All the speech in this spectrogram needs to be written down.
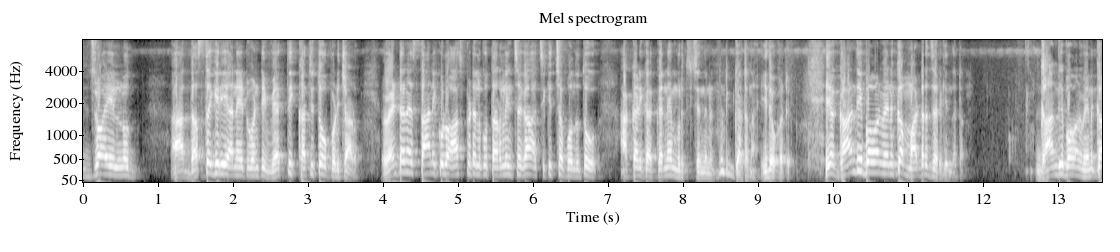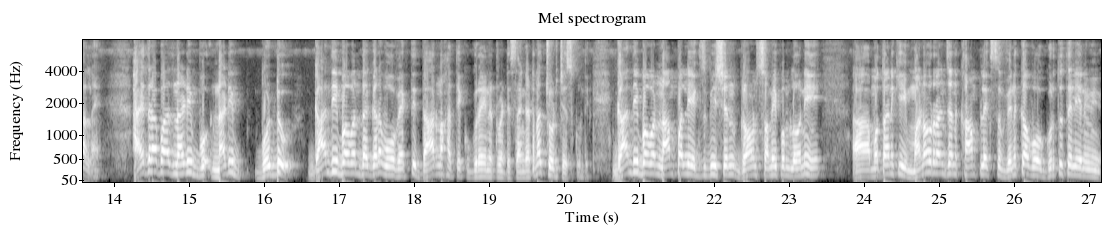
ఇజ్రాయిల్ను ఆ దస్తగిరి అనేటువంటి వ్యక్తి కత్తితో పొడిచాడు. వెంటనే స్థానికులు హాస్పిటల్కు తరలించగా చికిత్స పొందుతూ అక్కడికక్కడనే మృతి చెందినటువంటి ఘటన. ఇది ఒకటి ఇక గాంధీ భవన్ వెనుక మర్డర్ జరిగిందట. గాంధీ భవన్ వెనకాలనే హైదరాబాద్ నడి బొ- నడి బొడ్డు గాంధీ భవన్ దగ్గర ఓ వ్యక్తి దారుణ హత్యకు గురైనటువంటి సంఘటన చోటు చేసుకుంది. గాంధీ భవన్ నాంపల్లి ఎగ్జిబిషన్ గ్రౌండ్ సమీపంలోని మొత్తానికి మనోరంజన్ కాంప్లెక్స్ వెనుక ఓ గుర్తు తెలియని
